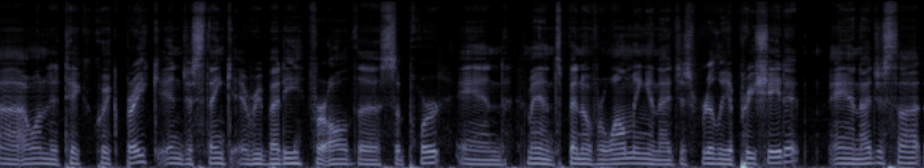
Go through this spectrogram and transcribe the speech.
Uh, I wanted to take a quick break and just thank everybody for all the support. And man, it's been overwhelming, and I just really appreciate it. And I just thought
